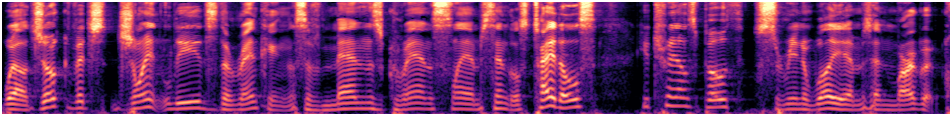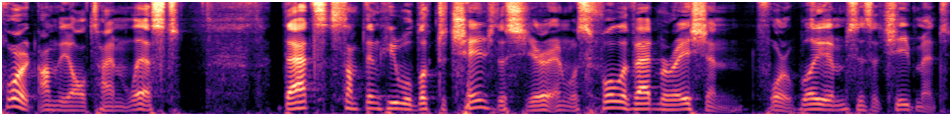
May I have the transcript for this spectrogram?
While Djokovic joint leads the rankings of men's Grand Slam singles titles, he trails both Serena Williams and Margaret Court on the all time list. That's something he will look to change this year and was full of admiration for Williams' achievement.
